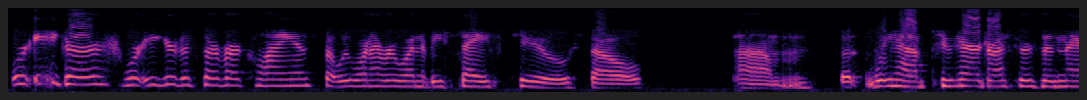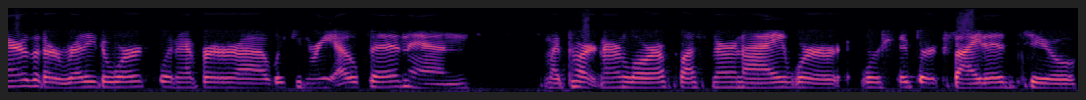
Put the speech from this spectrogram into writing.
we're eager. We're eager to serve our clients, but we want everyone to be safe too. So, um, but we have two hairdressers in there that are ready to work whenever uh, we can reopen. And my partner Laura Flessner and I were were super excited to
